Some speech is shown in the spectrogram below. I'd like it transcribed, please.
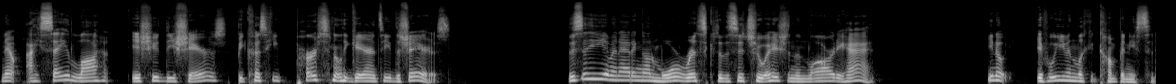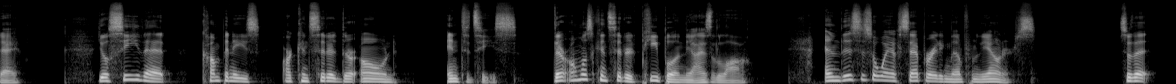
Now, I say Law issued these shares because he personally guaranteed the shares. This is even adding on more risk to the situation than Law already had. You know, if we even look at companies today, you'll see that companies are considered their own entities. They're almost considered people in the eyes of the law. And this is a way of separating them from the owners so that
